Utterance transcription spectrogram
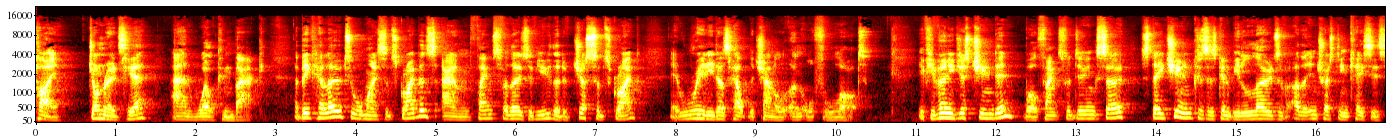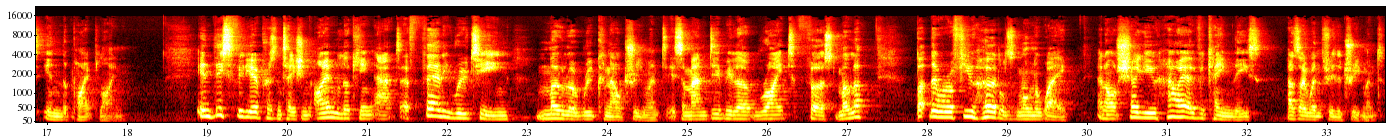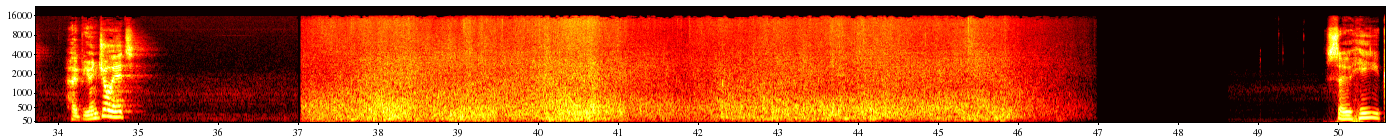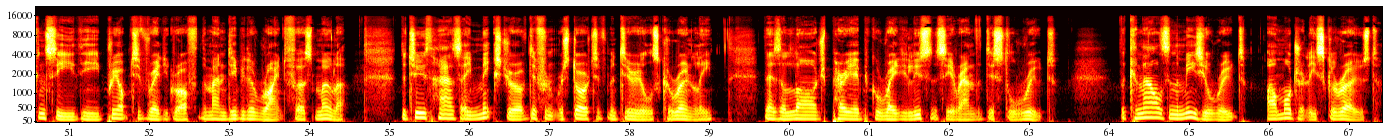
Hi, John Rhodes here, and welcome back. A big hello to all my subscribers, and thanks for those of you that have just subscribed. It really does help the channel an awful lot. If you've only just tuned in, well, thanks for doing so. Stay tuned because there's going to be loads of other interesting cases in the pipeline. In this video presentation, I'm looking at a fairly routine molar root canal treatment. It's a mandibular right first molar, but there were a few hurdles along the way, and I'll show you how I overcame these as I went through the treatment. Hope you enjoy it. So here you can see the preoperative radiograph of the mandibular right first molar. The tooth has a mixture of different restorative materials coronally. There's a large periapical radiolucency around the distal root. The canals in the mesial root are moderately sclerosed.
